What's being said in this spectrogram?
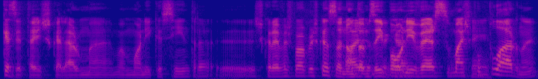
Quer dizer, tens se calhar uma, uma Mónica Sintra, eh, escreve as próprias canções. Não Olha, estamos aí para o universo mais Sim. popular, não é?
